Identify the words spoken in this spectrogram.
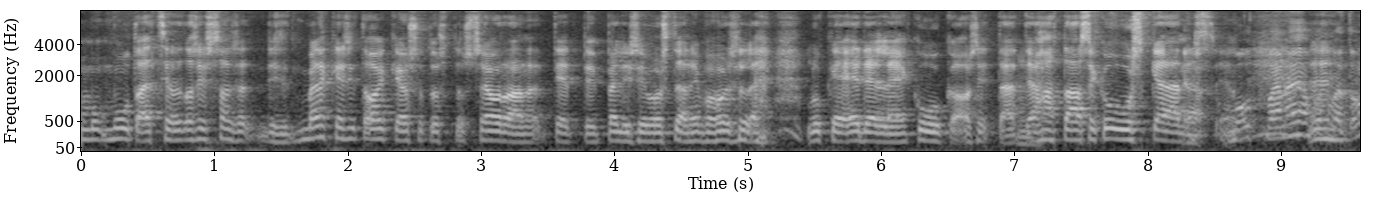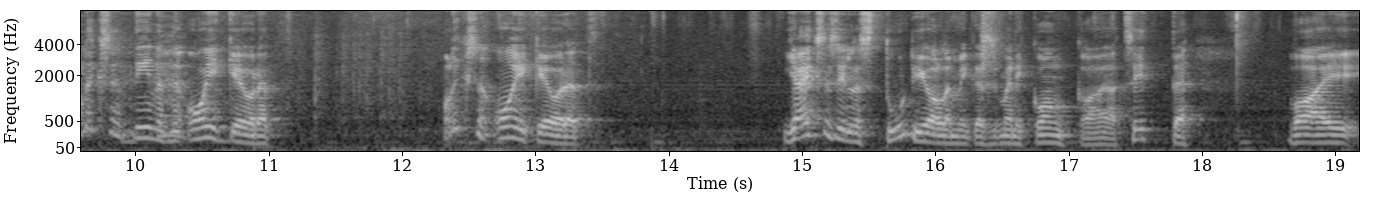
muuta, että siellä tosissaan se, niin sit melkein sit oikeusjutusta, jos seuraan tiettyjä pelisivuista, niin voi sille lukea edelleen kuukausittain, että mm. jaha, taas se uusi käännös. Mutta mä en ihan varma, että oliko se niin, että ne oikeudet, oliko ne oikeudet, jäikö se sille studiolle, mikä siis meni konkkaan ja sitten, vai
